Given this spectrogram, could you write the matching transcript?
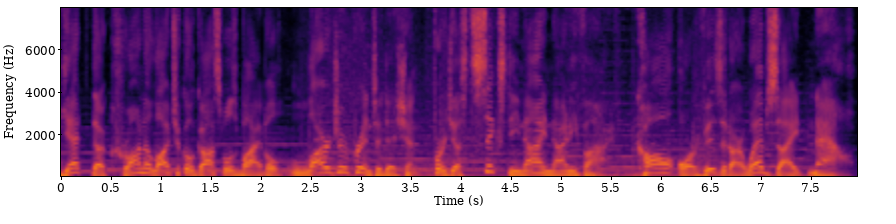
Get the Chronological Gospels Bible larger print edition for just $69.95. Call or visit our website now.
